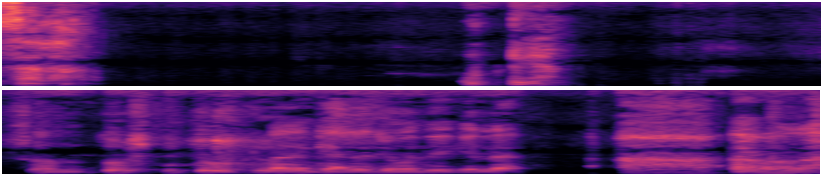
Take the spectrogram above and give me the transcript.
चला उठूया. संतोष तिथे उठला आणि गॅरेजमध्ये गेलाय बघा.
